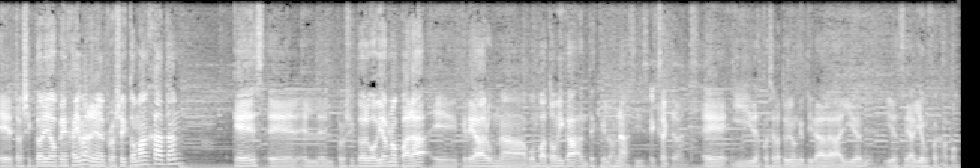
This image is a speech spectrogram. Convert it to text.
eh, trayectoria de Oppenheimer en el proyecto Manhattan, que es eh, el, proyecto del gobierno para crear una bomba atómica antes que los nazis. Exactamente. y después se la tuvieron que tirar a alguien, y ese alguien fue Japón.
